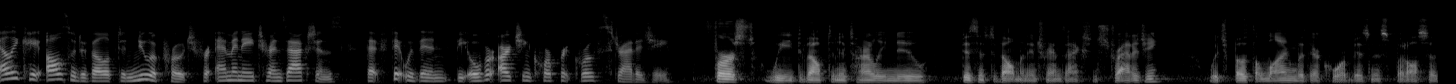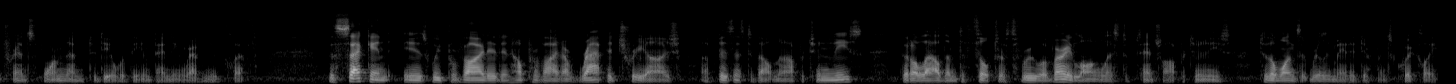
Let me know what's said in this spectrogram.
LEK also developed a new approach for M&A transactions that fit within the overarching corporate growth strategy. First, we developed an entirely new business development and transaction strategy, which both align with their core business but also transform them to deal with the impending revenue cliff. The second is we provided and helped provide a rapid triage of business development opportunities that allowed them to filter through a very long list of potential opportunities to the ones that really made a difference quickly.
